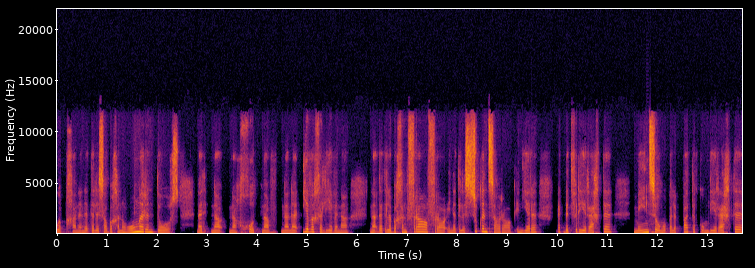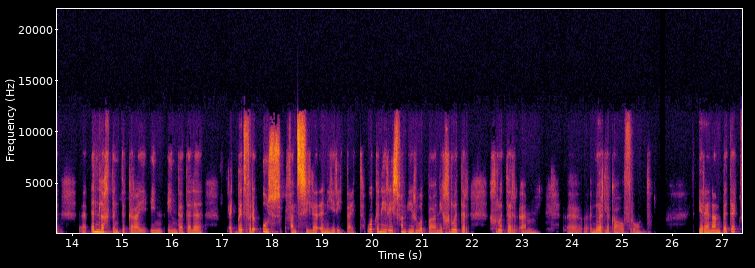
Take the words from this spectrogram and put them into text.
oopgaan en dat hulle sal begin honger en dors na na na God, na na 'n ewige lewe, na na dat hulle begin vra vra en dat hulle soekend sal raak. En Here, ek bid vir die regte mense om op hulle pad te kom, die regte uh, inligting te kry en en dat hulle ek bid vir 'n oes van siele in hierdie tyd, ook in die res van Europa en die groter groter ehm um, uh noordelike halfrond. Here en dan bid ek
